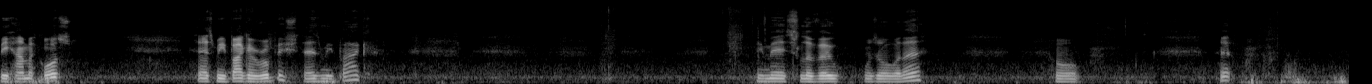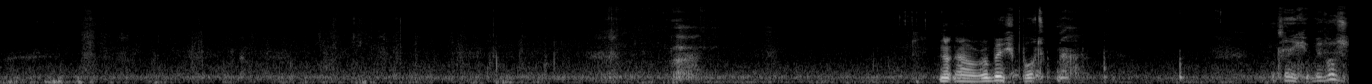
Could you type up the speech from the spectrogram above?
my hammock was. There's my bag of rubbish. There's my bag. My mate's Lavvu was over there. Oh Not our rubbish, but take it with us.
